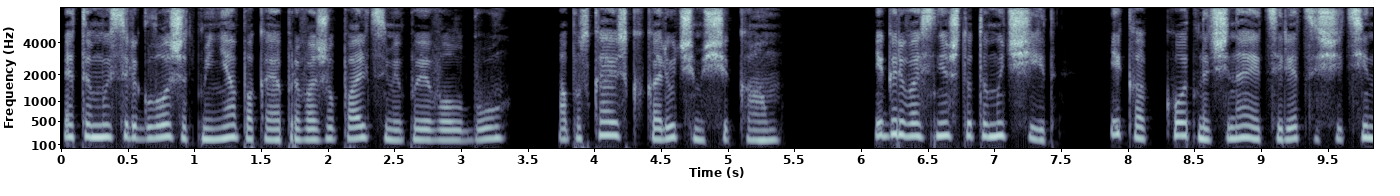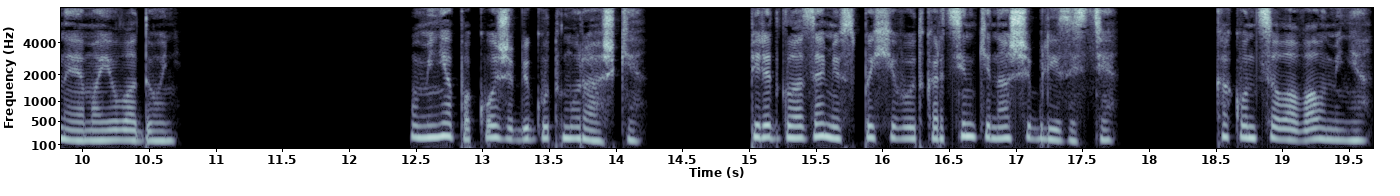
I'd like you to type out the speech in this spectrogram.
Эта мысль гложет меня, пока я провожу пальцами по его лбу, опускаюсь к колючим щекам. Игорь во сне что-то мычит, и как кот начинает тереться щетиной о мою ладонь. У меня по коже бегут мурашки. Перед глазами вспыхивают картинки нашей близости. Как он целовал меня,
